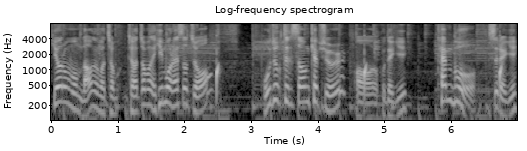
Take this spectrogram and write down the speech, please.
히어로 몸 나오는 거 저, 제가 저번에 히모를 했었죠? 보조 특성 캡슐. 어 고데기. 템부 쓰레기.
